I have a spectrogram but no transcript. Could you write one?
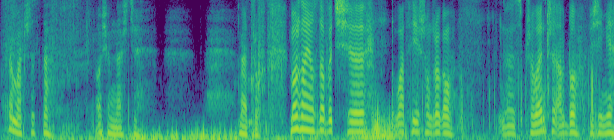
która ma 318 metrów. Można ją zdobyć e, łatwiejszą drogą e, z przełęczy albo w zimie,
